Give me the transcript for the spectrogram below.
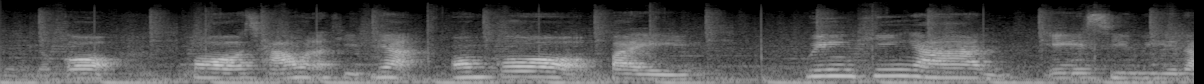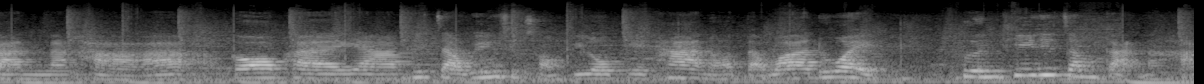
เลย แล้วก็พอเช้าวันอาทิตย์เนี่ย อ้อมก็ไปวิ่งที่งาน ACV Run นะคะ ก็พยายามที่จะวิ่ง 12 กิโลเพจ5เนาะ แต่ว่าด้วยพื้นที่ที่จำกัดนะคะ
